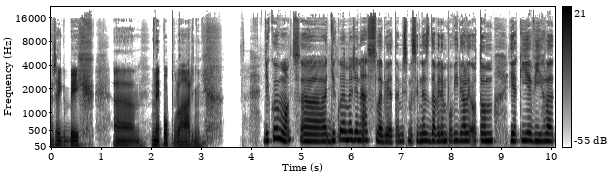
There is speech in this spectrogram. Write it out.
řekl bych, uh, nepopulární. Děkuji moc. Děkujeme, že nás sledujete. My jsme si dnes s Davidem povídali o tom, jaký je výhled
